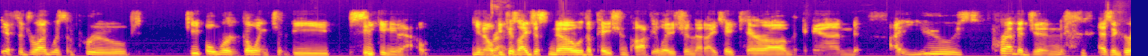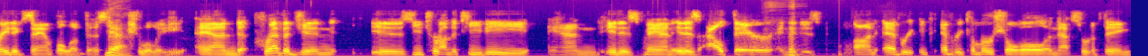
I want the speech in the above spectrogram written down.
if the drug was approved, people were going to be seeking it out, you know, Right. because I just know the patient population that I take care of. And I use Prevagen as a great example of this, Yeah. actually. And Prevagen is you turn on the TV and it is, man, it is out there and it is on every every commercial and that sort of thing.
